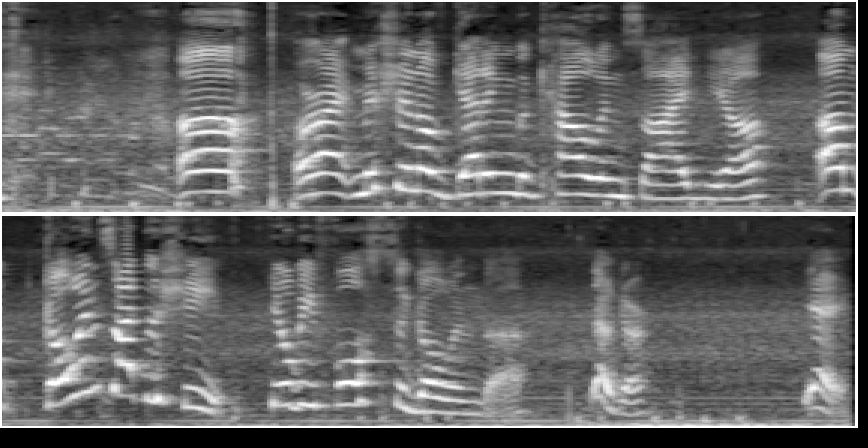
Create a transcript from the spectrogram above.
uh. Alright, mission of getting the cow inside here. Um, go inside the sheep. He'll be forced to go in there. There we go. Yay.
